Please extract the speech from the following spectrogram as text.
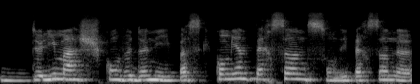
de l'image qu'on veut donner. Parce que combien de personnes sont des personnes euh,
